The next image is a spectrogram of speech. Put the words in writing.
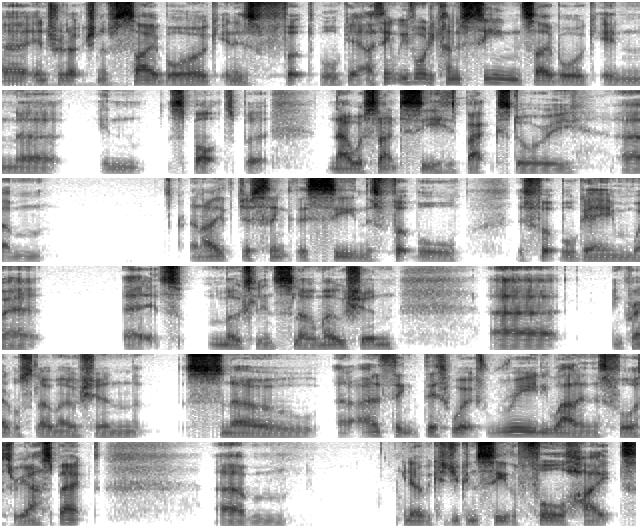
uh, introduction of Cyborg in his football game. I think we've already kind of seen Cyborg in uh, in spots, but now we're starting to see his backstory. Um, and I just think this scene, this football, this football game where uh, it's mostly in slow motion, uh, incredible slow motion, snow. and I think this works really well in this four three aspect Um, you know, because you can see the full height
